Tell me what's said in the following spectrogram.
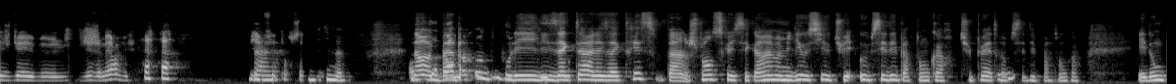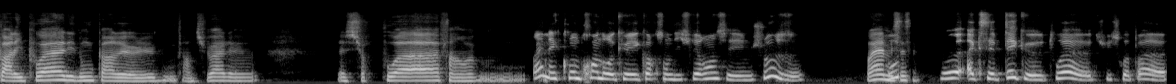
et je je l'ai jamais revue. Bien Ah, fait pour ça. Bim. Non, bah, par contre, pour les, les acteurs et les actrices, je pense que c'est quand même un milieu aussi où tu es obsédé par ton corps. Tu peux être obsédé par ton corps. Et donc par les poils, et donc par le- enfin, tu vois, le, le surpoids. Enfin, Ouais, mais comprendre que les corps sont différents, c'est une chose. ouais, mais ça, c'est- Faut accepter que toi, euh, tu sois pas euh,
